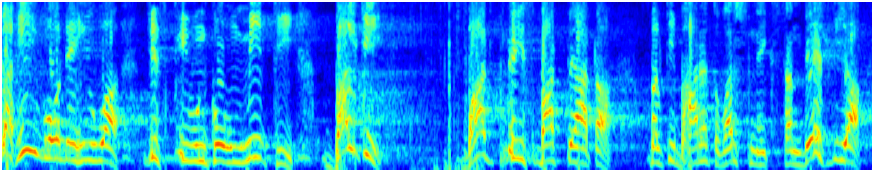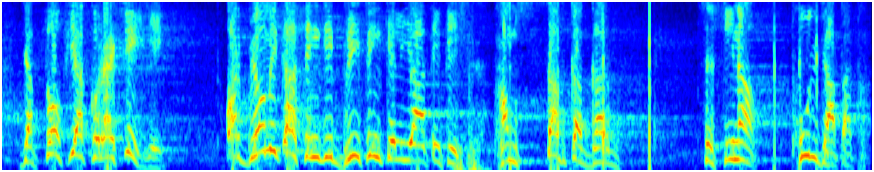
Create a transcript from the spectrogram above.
कहीं वो नहीं हुआ जिसकी उनको उम्मीद थी। बल्कि, बाद में इस बात पे आता, बल्कि भारतवर्ष ने एक संदेश दिया, जब सोफिया कुरैशी ये और व्योमिका सिंह जी ब्रीफिंग के लिए आती थी, हम सबका गर्व से सीना फूल जाता था।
